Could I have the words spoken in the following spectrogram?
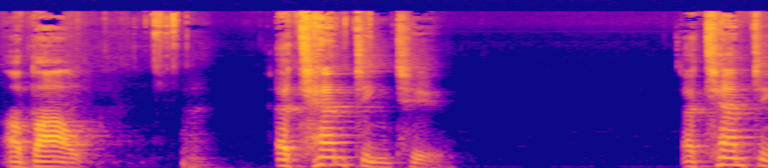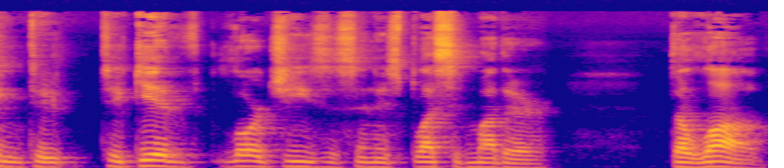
about attempting to attempting to to give Lord Jesus and his blessed mother the love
